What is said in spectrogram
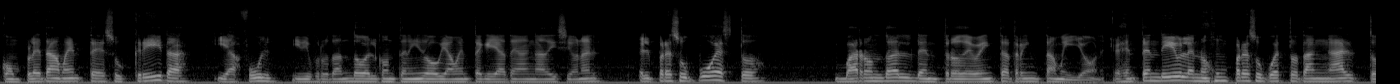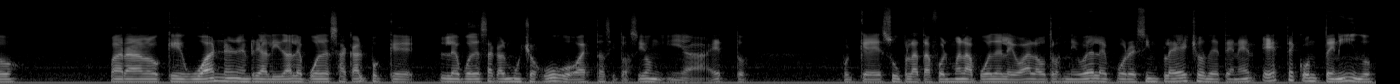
completamente suscrita y a full y disfrutando el contenido obviamente que ya tengan adicional. El presupuesto va a rondar dentro de 20 a 30 millones. Es entendible, no es un presupuesto tan alto para lo que Warner en realidad le puede sacar porque le puede sacar mucho jugo a esta situación y a esto. Porque su plataforma la puede elevar a otros niveles por el simple hecho de tener este contenido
